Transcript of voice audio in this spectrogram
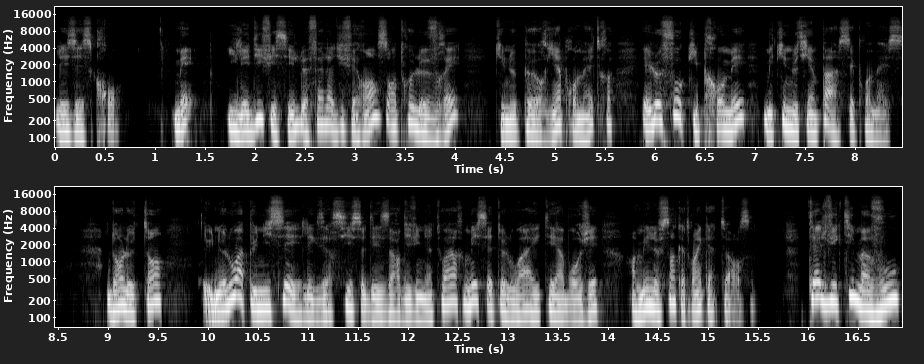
les escrocs. Mais il est difficile de faire la différence entre le vrai, qui ne peut rien promettre, et le faux qui promet, mais qui ne tient pas ses promesses. Dans le temps, une loi punissait l'exercice des arts divinatoires, mais cette loi a été abrogée en 1994. Telle victime avoue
